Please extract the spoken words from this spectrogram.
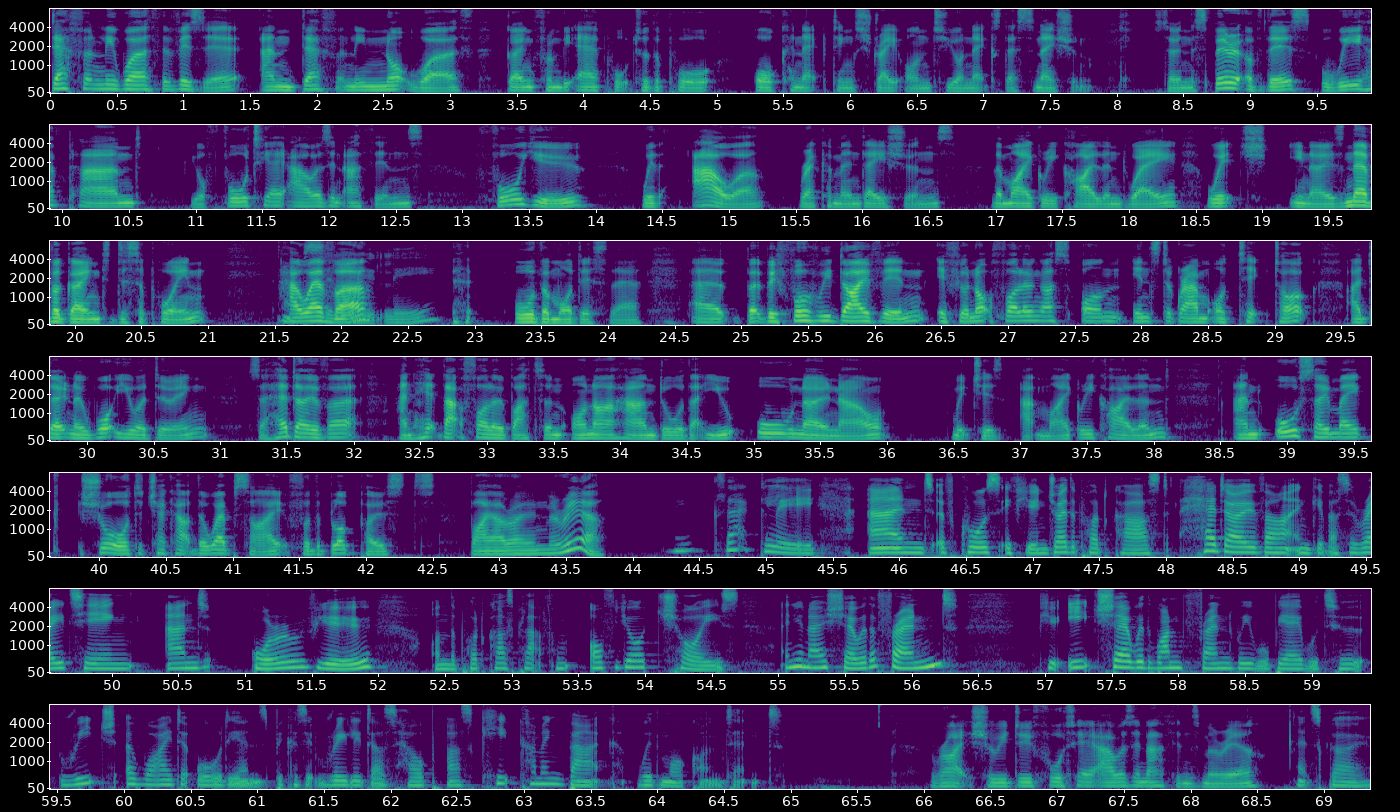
definitely worth a visit and definitely not worth going from the airport to the port or connecting straight on to your next destination. So, in the spirit of this, we have planned your 48 hours in Athens for you with our recommendations, the My Greek Island way, which, you know, is never going to disappoint. However, all the modest there. Uh, but before we dive in, if you're not following us on Instagram or TikTok, I don't know what you are doing. So head over and hit that follow button on our handle that you all know now, which is at My Greek Island. And also make sure to check out the website for the blog posts by our own Maria. Exactly. And of course, if you enjoy the podcast, head over and give us a rating and or a review on the podcast platform of your choice. And you know, share with a friend. If you each share with one friend, we will be able to reach a wider audience because it really does help us keep coming back with more content. Right, shall we do 48 hours in Athens, Maria? Let's go.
